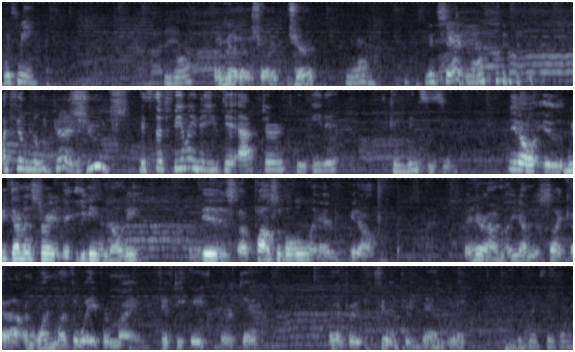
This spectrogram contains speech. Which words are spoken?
With me. You go? What do you mean I'm going to share it? Share it? Yeah. You can share it now. I feel really good. Shoots! It's the feeling that you get after you eat it that convinces you. You know, we demonstrated that eating the noni is uh, possible, and you know, and here I'm. You know, I'm just like uh, I'm one month away from my 58th birthday, and I'm pretty, feeling pretty damn good. Happy birthday, Dad.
